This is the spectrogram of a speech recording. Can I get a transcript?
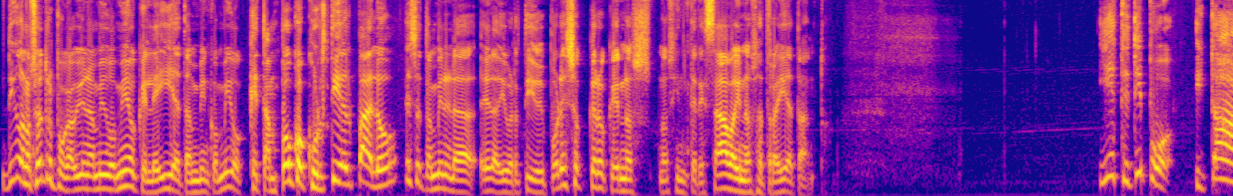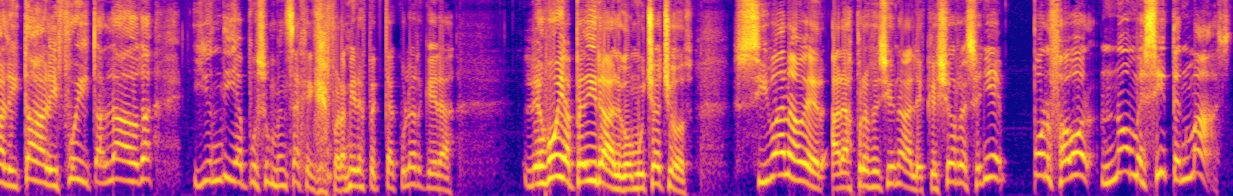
digo nosotros porque había un amigo mío que leía también conmigo, que tampoco curtía el palo, eso también era, divertido y por eso creo que nos interesaba y nos atraía tanto. Y este tipo, y tal, y tal, y fui, y tal lado, tal. Y un día puso un mensaje que para mí era espectacular, que era, les voy a pedir algo, muchachos. Si van a ver a las profesionales que yo reseñé, por favor, no me citen más.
